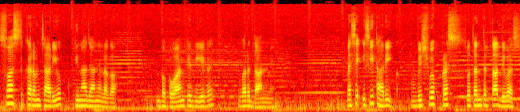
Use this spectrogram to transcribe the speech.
स्वस्थ कर्मचारियों को गिना जाने लगा भगवान के दिए गए वरदान में। वैसे इसी तारीख विश्व प्रेस स्वतंत्रता दिवस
